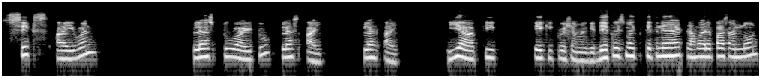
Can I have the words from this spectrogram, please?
six I one plus two I two plus I plus I. ये आपकी एक इक्वेशन बन गई। देखो इसमें कितने हैं? तो हमारे पास अननोन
